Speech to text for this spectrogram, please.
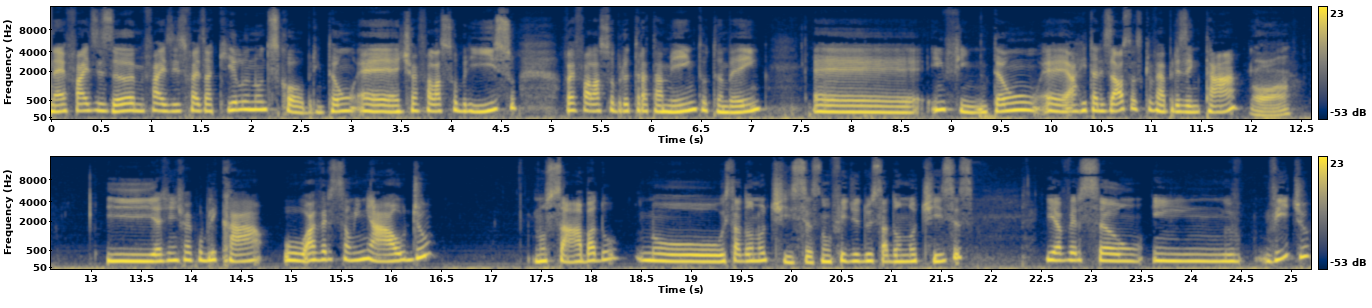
né? Faz exame, faz isso, faz aquilo e não descobre. Então, é, a gente vai falar sobre isso, vai falar sobre o tratamento também. É, enfim, então é a Rita Lisauskas que vai apresentar. Ó. E a gente vai publicar o, a versão em áudio no sábado no Estadão Notícias, no feed do Estadão Notícias. E a versão em vídeo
